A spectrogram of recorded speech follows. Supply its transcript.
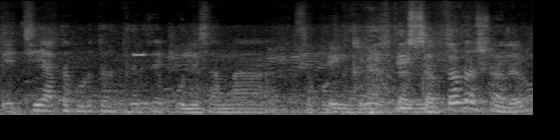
त्याची आता कुठंतरी गरज आहे पोलिसांना सपोर्ट ती सतत असणार आहे हो.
